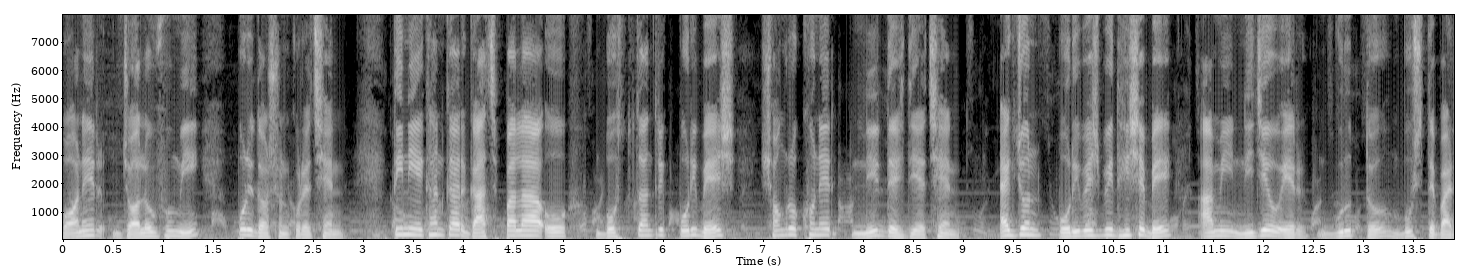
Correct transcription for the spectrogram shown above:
বনের জলভূমি পরিদর্শন করেছেন। তিনি এখানকার গাছপালা ও বস্তুতান্ত্রিক পরিবেশ সংরক্ষণের নির্দেশ দিয়েছেন। একজন পরিবেশবিদ হিসেবে আমি নিজেও এর গুরুত্ব বুঝতে পারি।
